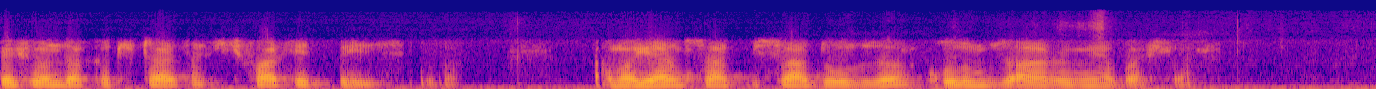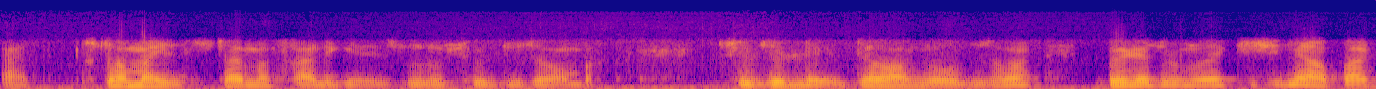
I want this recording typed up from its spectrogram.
5-10 dakika tutarsak hiç fark etmeyiz bunu. Ama yarım saat, bir saat olduğu zaman kolumuz ağrımaya başlar. Yani tutamayız, tutamaz hale geliriz uzun sürdüğü zaman bak. Sürdürüle devamlı olduğu zaman. Böyle durumlarda kişi ne yapar?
